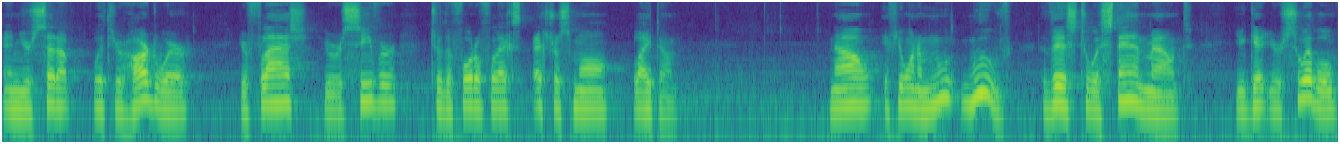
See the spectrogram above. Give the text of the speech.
And you're set up with your hardware, your flash, your receiver to the PhotoFlex extra small LiteDome. Now, if you want to move this to a stand mount, you get your swivel,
